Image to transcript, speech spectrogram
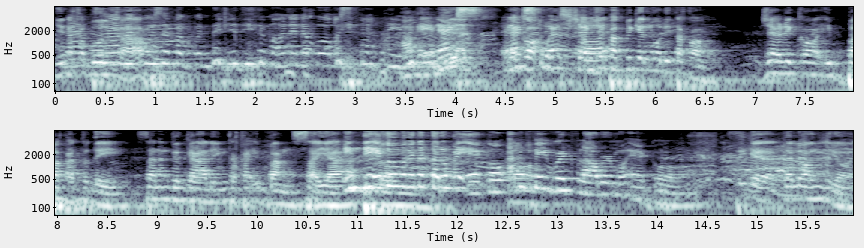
Yung naka-bull Salamat cap. po sa pagpunta niyo dito. Mauna na po ako sa atin. Okay, next. Next question. MJ, pagbigyan mo ulit ako. Jericho, iba ka today. Saan ang gagaling kakaibang saya? at Hindi, ito ang magandang tanong kay Eko. Anong Oo. favorite flower mo, Eko? Sige, dalawang yon.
